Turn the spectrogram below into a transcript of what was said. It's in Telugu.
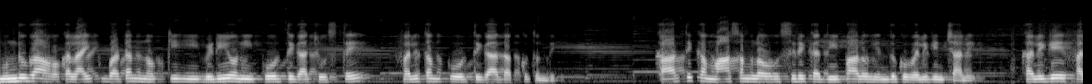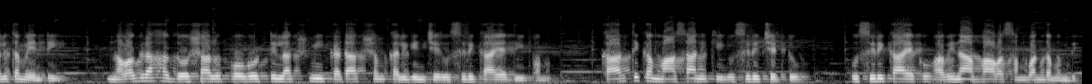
ముందుగా ఒక లైక్ బటన్ నొక్కి ఈ వీడియోని పూర్తిగా చూస్తే ఫలితం పూర్తిగా దక్కుతుంది. కార్తీక మాసంలో ఉసిరిక దీపాలు ఎందుకు వెలిగించాలి? కలిగే ఫలితమేంటి? నవగ్రహ దోషాలు పోగొట్టి లక్ష్మీ కటాక్షం కలిగించే ఉసిరికాయ దీపం. కార్తీక మాసానికి ఉసిరి చెట్టు ఉసిరికాయకు అవినాభావ సంబంధముంది.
